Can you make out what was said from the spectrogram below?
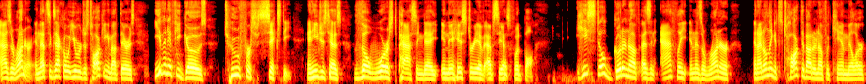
as a runner. And that's exactly what you were just talking about there is even if he goes 2 for 60 and he just has the worst passing day in the history of FCS football, he's still good enough as an athlete and as a runner. And I don't think it's talked about enough with Cam Miller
